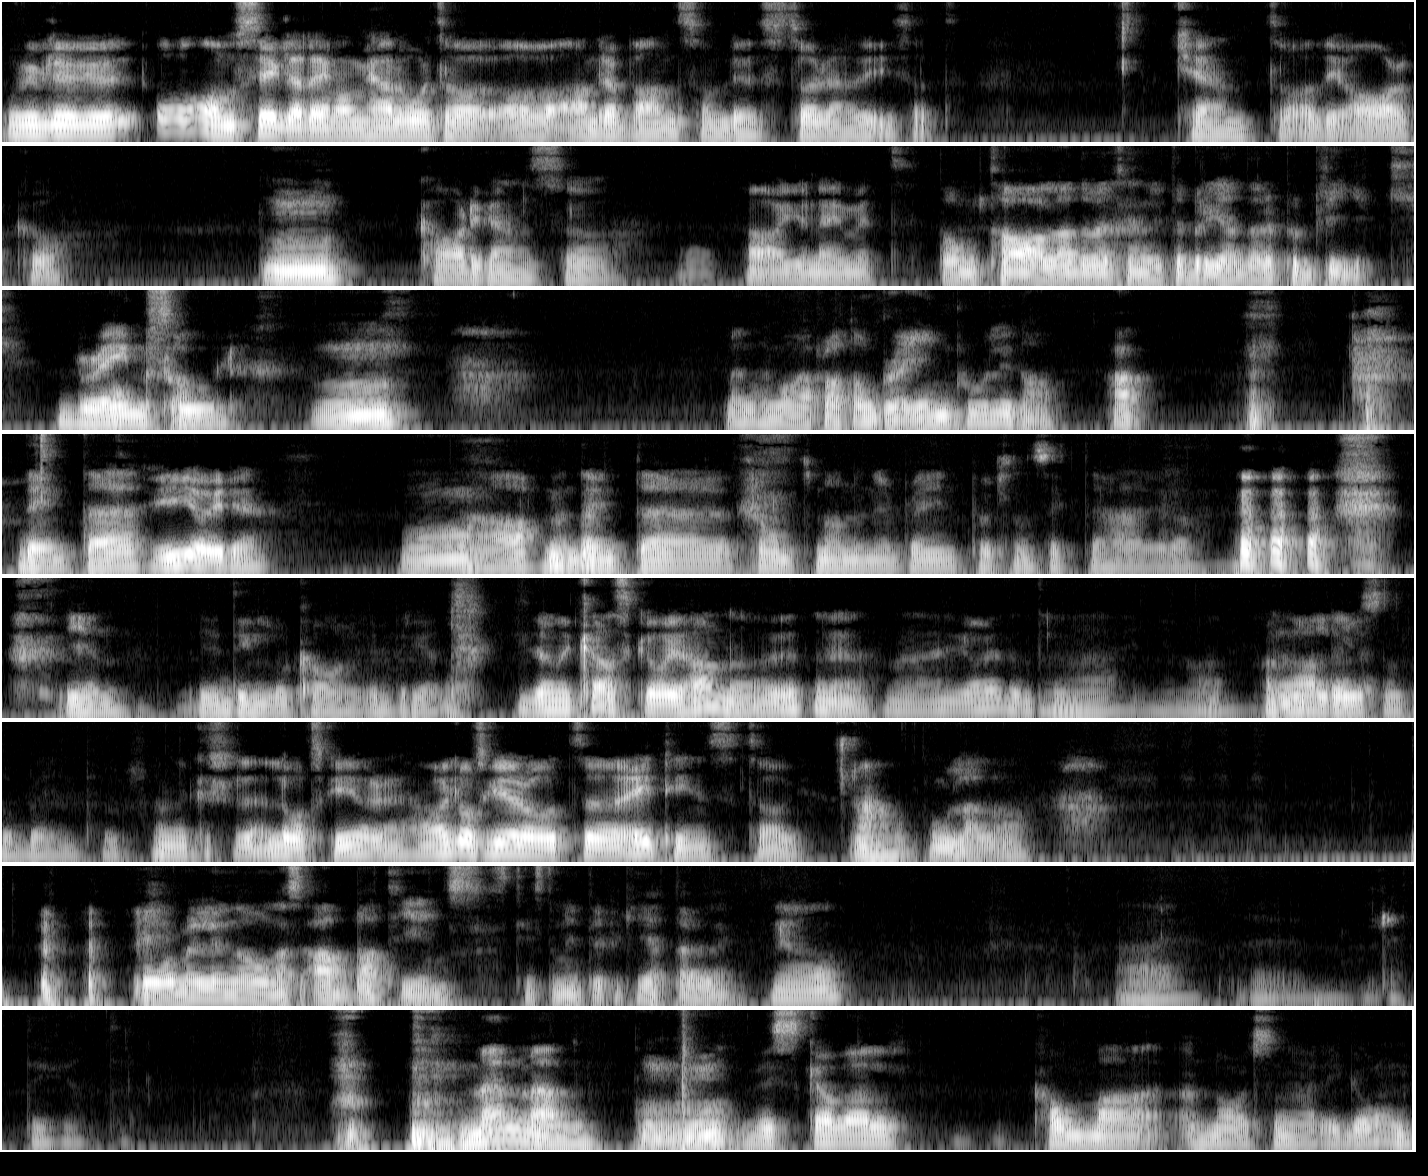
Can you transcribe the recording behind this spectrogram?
Och vi blev ju omseglade en gång i halvåret av, av andra band som blev större än vi. Så att Kent och The Ark och Mm. Cardigans och ja, you name it. De talade väl till en lite bredare publik. Brainpool. Mm. Men hur många pratar om Brainpool idag? Ha? Det är inte... Vi gör ju det. Mm. Ja, men det är inte frontmannen i Brainpool som sitter här idag. I, en, i din lokal i Bred. Janne Kask, vad är han då? Vet ni det? Nej, jag vet inte. Nej, ingen aning. Jag har aldrig lyssnat på Brainpool. Han är kanske låtskrivare. Han var låtskrivare åt uh, 18s ett tag. Jaha. Oh la la. Formerly known as ABBA Teens. Tills de inte fick heta det längre. Ja. Nej, eh, rättigheter. Men men, Mm. vi ska väl komma något sån här igång.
